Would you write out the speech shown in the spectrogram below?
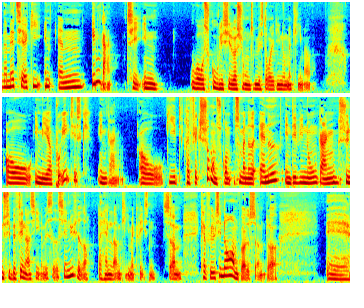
være med til at give en anden indgang til en uoverskuelig situation, som vi står i lige nu med klimaet. Og en mere poetisk indgang, og give et refleksionsrum, som er noget andet, end det vi nogle gange synes, vi befinder os i, når vi sidder og ser nyheder, der handler om klimakrisen, som kan føles enormt voldsomt, og øh,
